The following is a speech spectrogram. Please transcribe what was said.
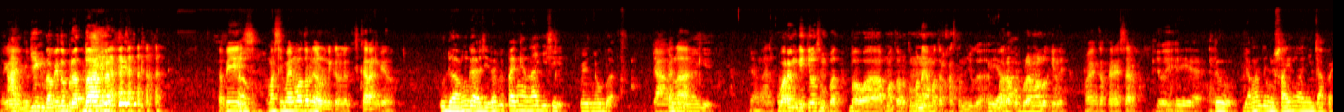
Gitu. Anjing, tapi itu berat banget. Tapi masih main motor nggak lu nih sekarang Gil? udah enggak sih tapi pengen lagi sih pengen nyoba Jangan pengen lah, lagi jangan. Kemarin Kikil sempat bawa motor temen ya, motor custom juga. Iya. Beberapa bulan lalu Kil ya. Main ke Racer. Yoi. iya tuh jangan tuh nyusahin lah anjing capek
